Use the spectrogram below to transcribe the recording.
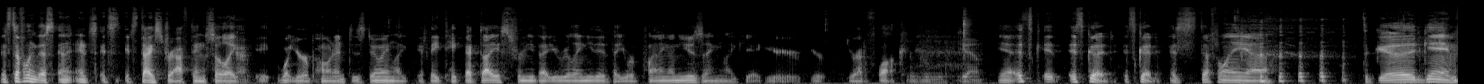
it's definitely this, and it's it's it's dice drafting. So like Okay. what your opponent is doing, like if they take that dice from you that you really needed, that you were planning on using, like you're you're you're out of luck. Yeah. Yeah, it's it, it's good. It's good. It's definitely uh, it's a good game.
